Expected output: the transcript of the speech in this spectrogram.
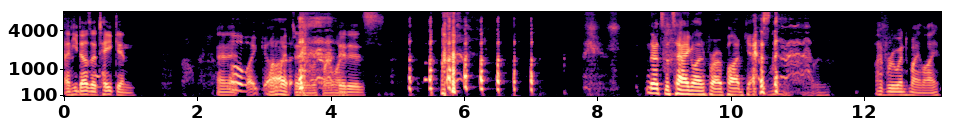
and he does a Taken. Oh and it- oh my god. What am I god. doing with my life? it is. That's the tagline for our podcast. I've ruined my life.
